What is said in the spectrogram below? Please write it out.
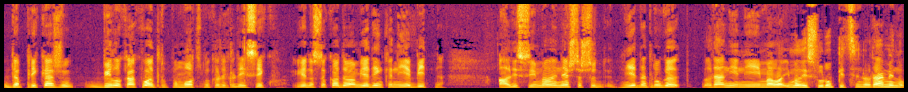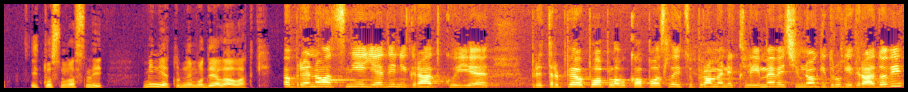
da prikažu bilo kakvu antropomocnu karakteristiku. Jednostavno kao da vam jedinka nije bitna. Ali su imale nešto što nijedna druga ranije nije imala. Imali su rupice na ramenu i tu su nosili minijaturne modele alatki. Obrenovac nije jedini grad koji je pretrpeo poplavu kao posledicu promene klime, već i mnogi drugi gradovi,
